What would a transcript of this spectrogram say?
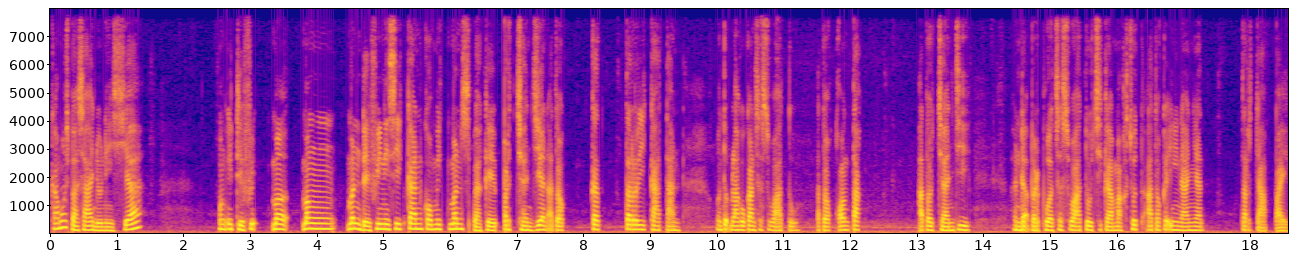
Kamus Bahasa Indonesia meng mendefinisikan komitmen sebagai perjanjian atau keterikatan untuk melakukan sesuatu atau kontak atau janji hendak berbuat sesuatu jika maksud atau keinginannya tercapai.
